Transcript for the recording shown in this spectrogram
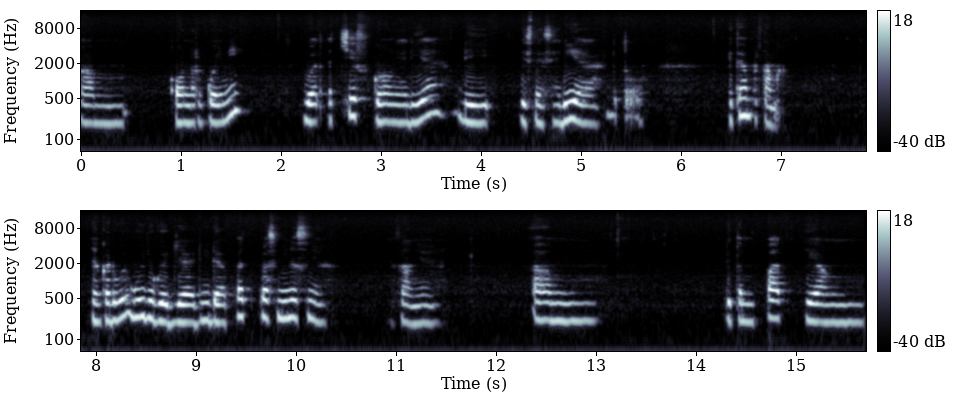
um, owner gue ini buat achieve goalnya dia di bisnisnya dia gitu. Itu yang pertama. Yang kedua gue juga jadi dapat plus minusnya. Misalnya um, di tempat yang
